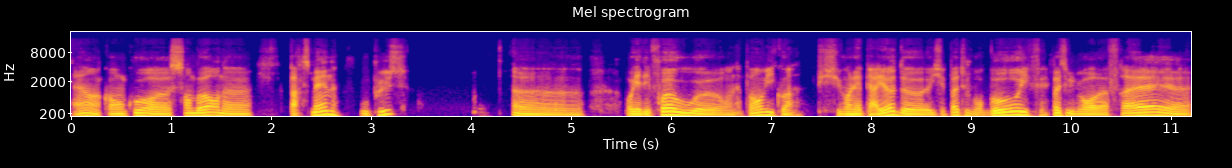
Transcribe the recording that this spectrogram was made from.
Hein, quand on court 100 bornes par semaine ou plus, bon, il y a des fois où on n'a pas envie, quoi. Puis suivant les périodes, il fait pas toujours beau, il fait pas toujours frais.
